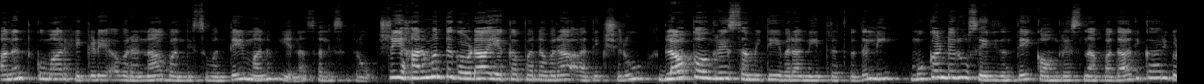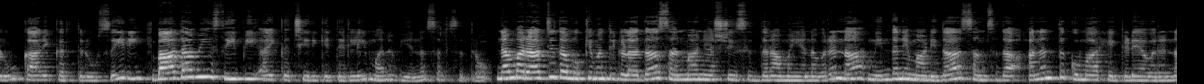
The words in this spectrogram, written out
ಅನಂತಕುಮಾರ್ ಹೆಗ್ಗಡೆ ಅವರನ್ನ ಬಂಧಿಸುವಂತೆ ಮನವಿಯನ್ನ ಸಲ್ಲಿಸಿದರು. ಶ್ರೀ ಹನುಮಂತಗೌಡ ಯಕ್ಕಪ್ಪನವರ ಅಧ್ಯಕ್ಷರು, ಬ್ಲಾಕ್ ಕಾಂಗ್ರೆಸ್ ಸಮಿತಿಯವರ ನೇತೃತ್ವದಲ್ಲಿ ಮುಖಂಡರು ಸೇರಿದಂತೆ ಕಾಂಗ್ರೆಸ್ನ ಪದಾಧಿಕಾರಿಗಳು, ಕಾರ್ಯಕರ್ತರು ಸೇರಿ ಬಾದಾಮಿ ಸಿಪಿಐ ಕಚೇರಿಗೆ ತೆರಳಿ ಮನವಿಯನ್ನ ಸಲ್ಲಿಸಿದರು. ನಮ್ಮ ರಾಜ್ಯದ ಮುಖ್ಯಮಂತ್ರಿಗಳಾದ ಸನ್ಮಾನ್ಯ ಶ್ರೀ ಸಿದ್ದರಾಮಯ್ಯನವರನ್ನ ನಿಂದನೆ ಮಾಡಿದ ಸಂಸದ ಅನಂತಕುಮಾರ್ ಹೆಗ್ಗಡೆ ಅವರನ್ನ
